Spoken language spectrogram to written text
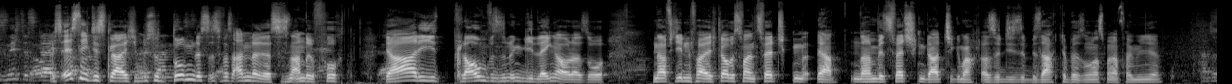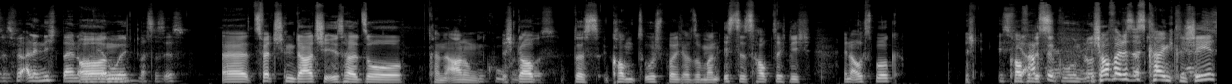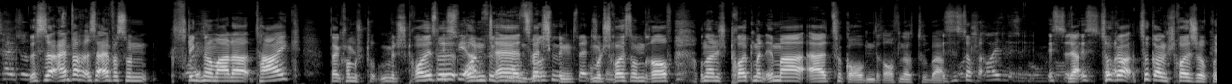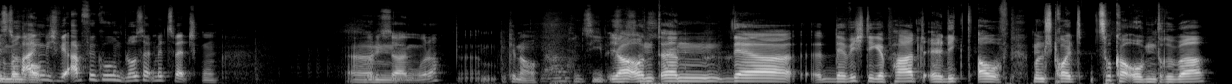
es ist nicht das gleiche. Bist du dumm? Das ist was anderes. Das ist eine andere Frucht. Ja, die Pflaumen sind irgendwie länger oder so. Na, auf jeden Fall. Ich glaube, es war ein Zwetschgen. Ja, und dann haben wir Zwetschgendatschi gemacht. Also diese besagte Person aus meiner Familie. Du das für alle nicht bei noch Ähm, wiederholen, was das ist? Äh, Zwetschgendatschi ist halt so, keine Ahnung. Ich glaube, das kommt ursprünglich, also man isst es hauptsächlich in Augsburg. Ich Ist hoffe, das, ich hoffe, das ist kein Klischee. das ist halt so- Das ist halt einfach, ist einfach so ein stinknormaler Teig. Dann kommt mit Streusel Ist und äh, Zwetschgen. mit Zwetschgen. Und mit Streusel oben drauf. Und dann streut man immer äh, Zucker oben drauf noch drüber. Es ist doch, Streusel sind oben ist, ja, ist doch, Zucker, Zucker und Streusel oben ist doch drauf. eigentlich wie Apfelkuchen, bloß halt mit Zwetschgen. Würde ich Ähm, sagen, oder? Genau. Im Prinzip. Ja, und ähm, der, der wichtige Part äh, liegt auf, man streut Zucker oben drüber.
